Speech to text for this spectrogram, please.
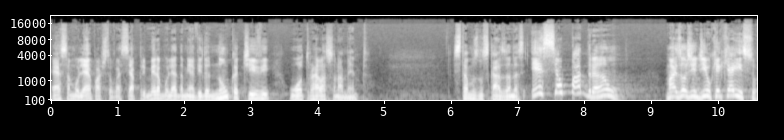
Essa mulher, pastor, vai ser a primeira mulher da minha vida. Eu nunca tive um outro relacionamento. Estamos nos casando assim. Esse é o padrão. Mas hoje em dia, o que é isso?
